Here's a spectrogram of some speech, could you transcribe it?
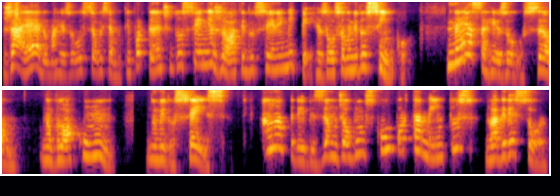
já era uma resolução, isso é muito importante, do CNJ e do CNMP, resolução número 5. Nessa resolução, no bloco 1, número 6, a previsão de alguns comportamentos do agressor.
